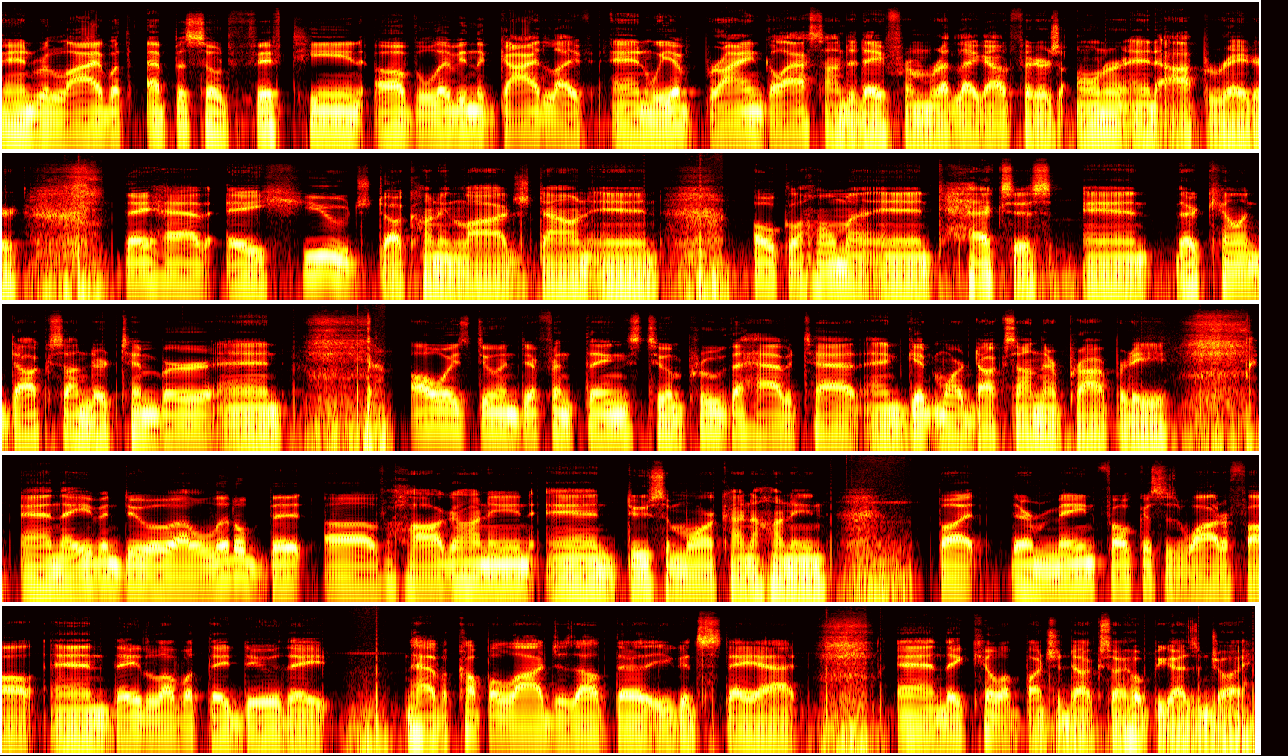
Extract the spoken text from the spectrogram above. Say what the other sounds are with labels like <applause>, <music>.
And we're live with episode 15 of Living the Guide Life. And we have Brian Glass on today from Red Leg Outfitters, owner and operator. They have a huge duck hunting lodge down in Oklahoma and Texas. And they're killing ducks under timber and always doing different things to improve the habitat and get more ducks on their property. And they even do a little bit of hog hunting and do some more kind of hunting. But their main focus is waterfowl and they love what they do. They have a couple lodges out there that you could stay at and they kill a bunch of ducks so i hope you guys enjoy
